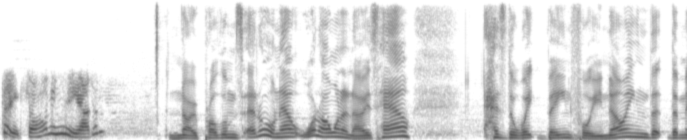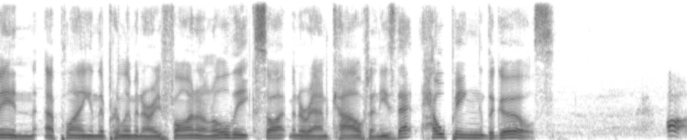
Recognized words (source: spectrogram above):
Thanks for having me, Adam. No problems at all. Now, what I want to know is how has the week been for you, knowing that the men are playing in the preliminary final and all the excitement around Carlton? Is that helping the girls? Oh,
